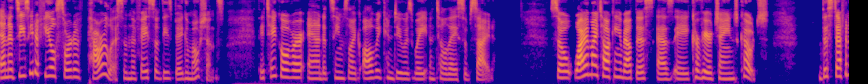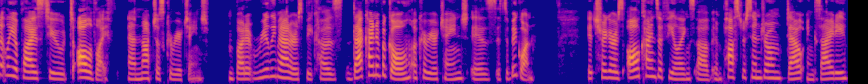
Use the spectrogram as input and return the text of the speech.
And it's easy to feel sort of powerless in the face of these big emotions. They take over, and it seems like all we can do is wait until they subside. So, why am I talking about this as a career change coach? This definitely applies to, to all of life and not just career change but it really matters because that kind of a goal, a career change, is it's a big one. It triggers all kinds of feelings of imposter syndrome, doubt, anxiety,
